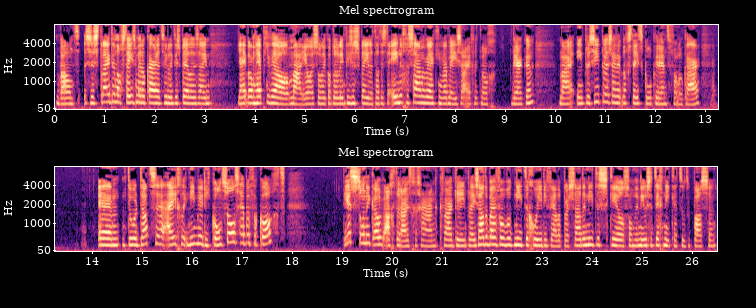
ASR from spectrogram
Want ze strijden nog steeds met elkaar natuurlijk. De spellen zijn ja, dan heb je wel Mario en Sonic op de Olympische Spelen. Dat is de enige samenwerking waarmee ze eigenlijk nog werken. Maar in principe zijn het nog steeds concurrenten van elkaar. En doordat ze eigenlijk niet meer die consoles hebben verkocht, is Sonic ook achteruit gegaan qua gameplay. Ze hadden bijvoorbeeld niet de goede developers. Ze hadden niet de skills om de nieuwste technieken toe te passen.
